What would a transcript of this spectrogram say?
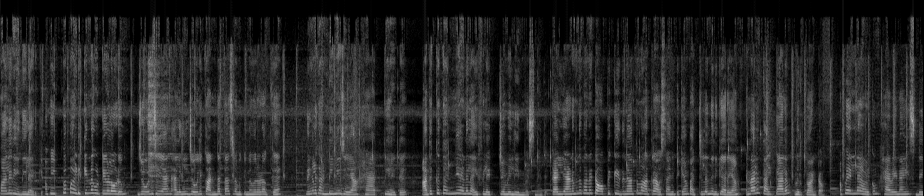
പല രീതിയിലായിരിക്കും. അപ്പോൾ ഇപ്പോൾ പഠിക്കുന്ന കുട്ടികളോടും ജോലി ചെയ്യാൻ അല്ലെങ്കിൽ ജോലി കണ്ടെത്താൻ ശ്രമിക്കുന്നവരോടൊക്കെ നിങ്ങൾ കണ്ടിന്യൂ ചെയ്യുക ഹാപ്പി ആയിട്ട് അതൊക്കെ തന്നെയാണ് ലൈഫിൽ ഏറ്റവും വലിയ ഇൻവെസ്റ്റ്മെന്റ് കല്യാണം എന്ന് പറഞ്ഞ ടോപ്പിക്ക് ഇതിനകത്ത് മാത്രം അവസാനിപ്പിക്കാൻ പറ്റില്ലെന്ന് എനിക്കറിയാം. എന്നാലും തൽക്കാലം നിർത്തുവാൻ കേട്ടോ അപ്പോൾ എല്ലാവർക്കും ഹാവ് എ നൈസ് ഡേ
